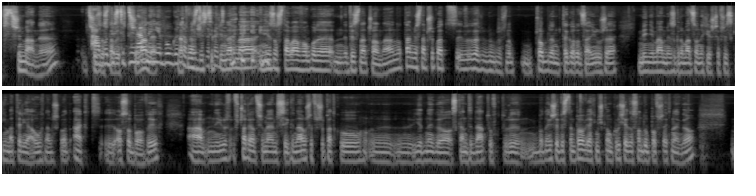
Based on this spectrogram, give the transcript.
wstrzymane. Trzy A, zostały wstrzymane. nie był gotowy Natomiast dyscyplinarna nie została w ogóle wyznaczona. No, tam jest na przykład no, problem tego rodzaju, że my nie mamy zgromadzonych jeszcze wszystkich materiałów, na przykład akt osobowych, a już wczoraj otrzymałem sygnał, że w przypadku y, jednego z kandydatów, który bodajże występował w jakimś konkursie do sądu powszechnego y,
